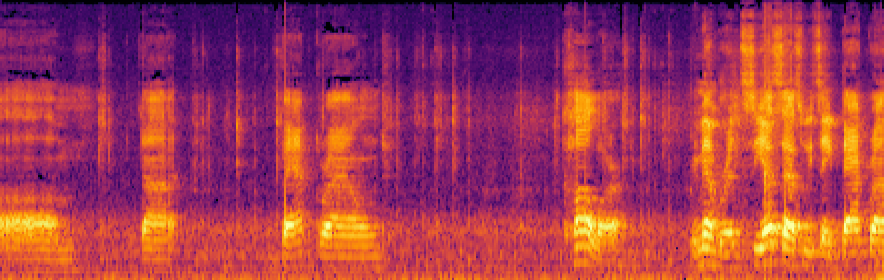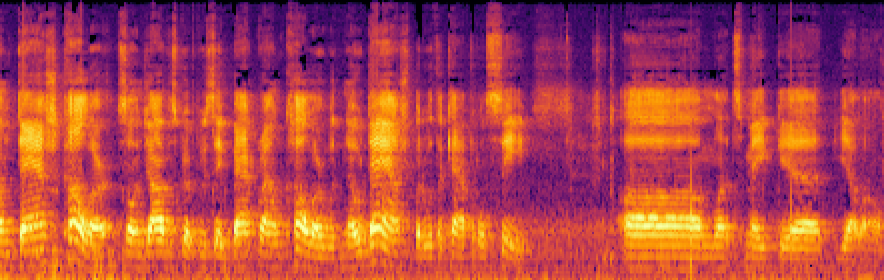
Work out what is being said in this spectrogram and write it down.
um, dot background color. Remember, in CSS we say background dash color. So in JavaScript we say background color with no dash, but with a capital C. Um, let's make it yellow.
